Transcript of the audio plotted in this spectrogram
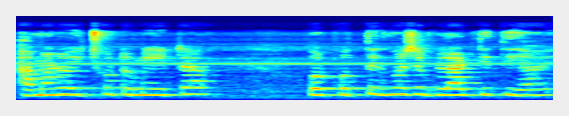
আমার ওই ছোটো মেয়েটা ওর প্রত্যেক মাসে ব্লাড দিতে হয়।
